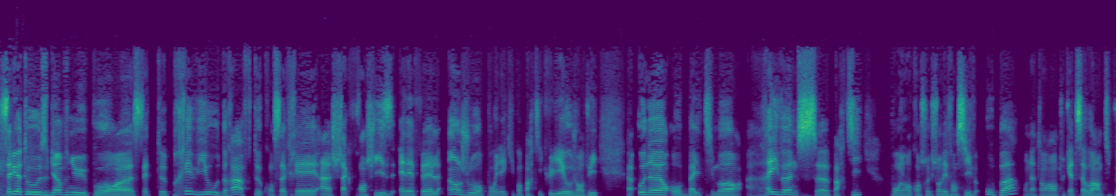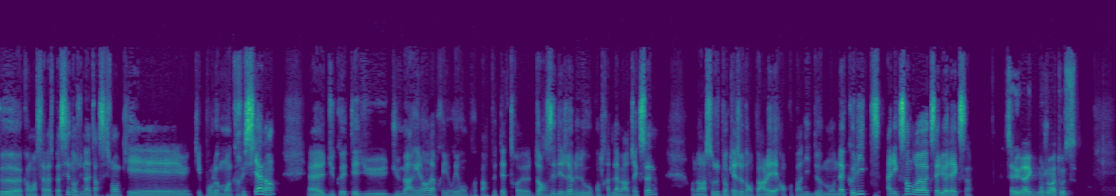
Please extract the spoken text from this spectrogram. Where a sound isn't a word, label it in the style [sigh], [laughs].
Salut à tous, bienvenue pour euh, cette preview draft consacrée à chaque franchise NFL, un jour pour une équipe en particulier. Aujourd'hui, honneur aux Baltimore Ravens, parti pour une reconstruction défensive ou pas. On attendra en tout cas de savoir un petit peu euh, comment ça va se passer dans une intersection qui est, qui est pour le moins cruciale. hein. Euh, du côté du, du Maryland, a priori, on prépare peut-être d'ores et déjà le nouveau contrat de Lamar Jackson. On aura sans doute l'occasion d'en parler en compagnie de mon acolyte Alexandre Locke. Salut Alex. Salut Greg, bonjour à tous.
